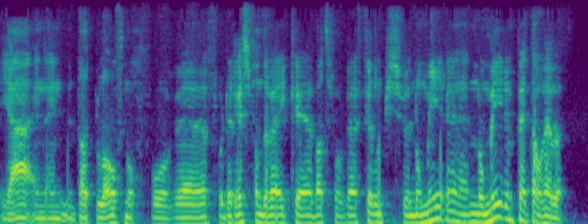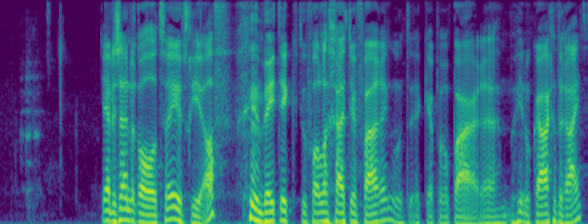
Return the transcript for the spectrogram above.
ja, en, en dat belooft nog voor, voor de rest van de week wat voor filmpjes we nog meer, nog meer in petto hebben. Ja, er zijn er al twee of drie af. Weet ik toevallig uit ervaring, want ik heb er een paar in elkaar gedraaid.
